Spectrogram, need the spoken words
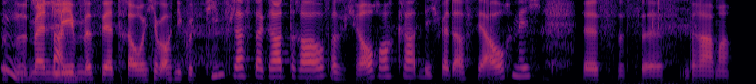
Hm, ist, mein spannend. Leben ist sehr traurig. Ich habe auch Nikotinpflaster gerade drauf, also ich rauche auch gerade nicht, wer darf es ja auch nicht. Es ist, es ist ein Drama.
